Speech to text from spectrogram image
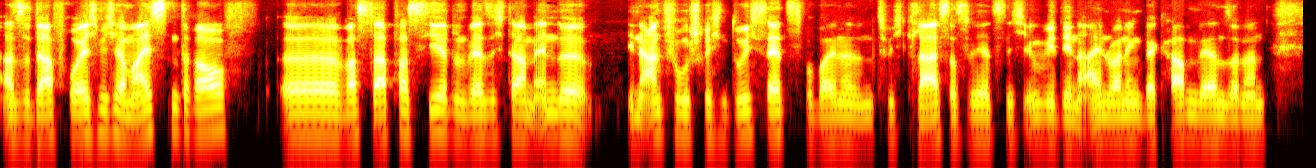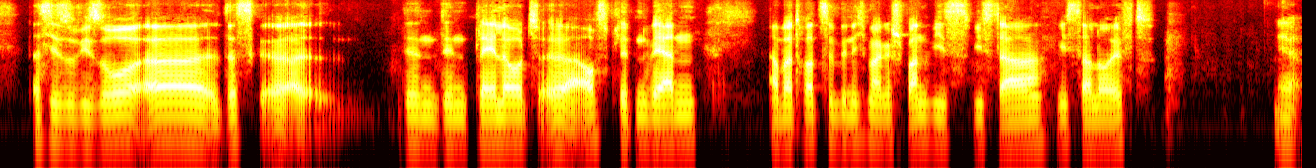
also da freue ich mich am meisten drauf, äh, was da passiert und wer sich da am Ende in Anführungsstrichen durchsetzt, wobei natürlich klar ist, dass wir jetzt nicht irgendwie den einen Running Back haben werden, sondern dass sie sowieso äh, das, äh, den, den Playload äh, aufsplitten werden. Aber trotzdem bin ich mal gespannt, wie es da, es da läuft. Ja,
